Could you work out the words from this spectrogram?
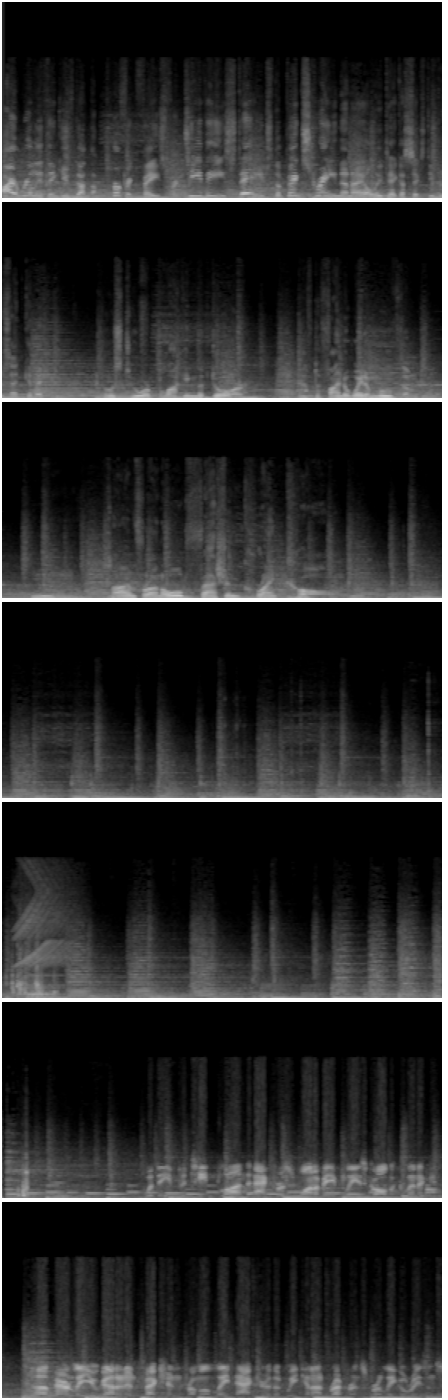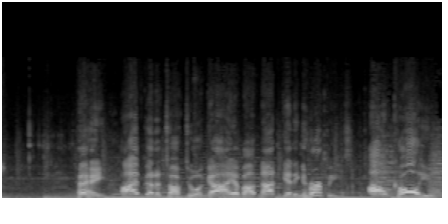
I really think you've got the perfect face for TV, stage, the big screen, and I only take a 60% commission. Those two are blocking the door. I have to find a way to move them. Hmm. Time for an old-fashioned crank call. Would the petite blonde actress wannabe please call the clinic? Uh, apparently you got an infection from a late actor that we cannot reference for legal reasons. Hey, I've got to talk to a guy about not getting herpes. I'll call you.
